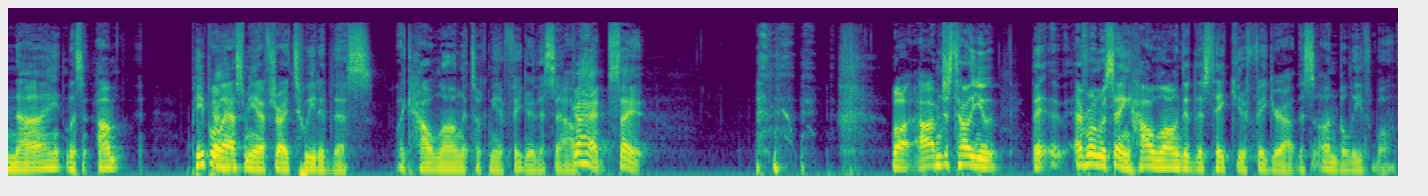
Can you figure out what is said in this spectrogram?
Nine. Listen, um, people ask me after I tweeted this, like how long it took me to figure this out. Go ahead, say it. Well, I'm just telling you that everyone was saying, "How long did this take you to figure out? This is unbelievable."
